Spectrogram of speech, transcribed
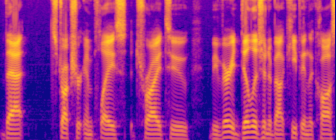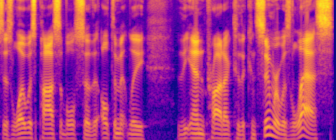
that structure in place, try to be very diligent about keeping the cost as low as possible so that ultimately the end product to the consumer was less,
